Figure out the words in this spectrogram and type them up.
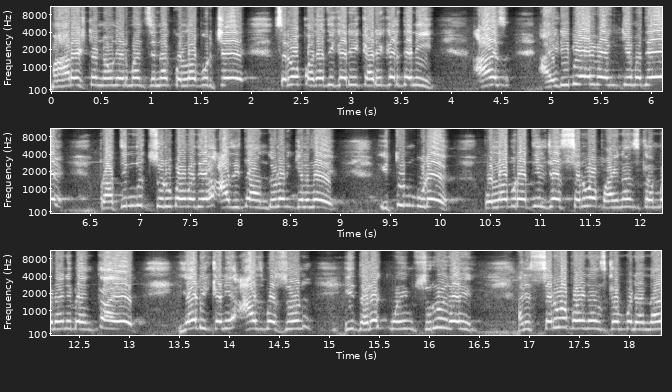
महाराष्ट्र नवनिर्माण सेना कोल्हापूरचे सर्व पदाधिकारी कार्यकर्त्यांनी आज आय डी बी आय बँकेमध्ये प्रातिनिधिक स्वरूपामध्ये आज इथं आंदोलन केलेलं आहे. इथून पुढे कोल्हापुरातील ज्या सर्व फायनान्स कंपन्या आणि बँका आहेत या ठिकाणी आजपासून ही धडक मोहीम सुरू राहील. आणि सर्व फायनान्स कंपन्यांना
